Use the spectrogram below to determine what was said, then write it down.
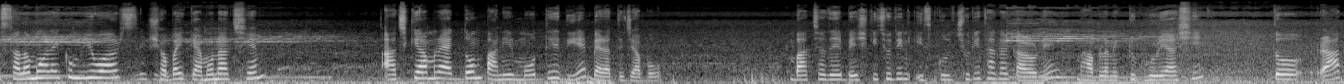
আসসালামু আলাইকুম ভিউয়ার্স, সবাই কেমন আছেন? আজকে আমরা একদম পানির মধ্যে দিয়ে বেড়াতে যাব। বাচ্চাদের বেশ কিছুদিন স্কুল ছুটি থাকার কারণে ভাবলাম একটু ঘুরে আসি। তো রাত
